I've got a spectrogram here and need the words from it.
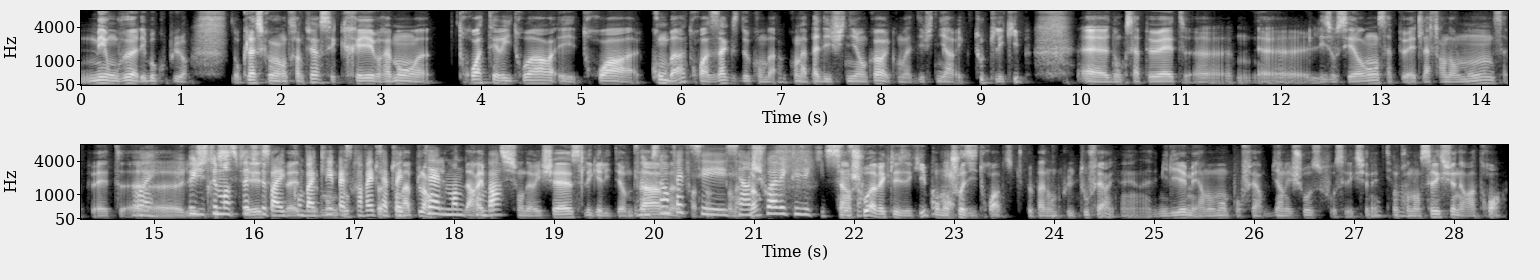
mais on veut aller beaucoup plus loin. Donc là, ce qu'on est en train de faire, c'est créer vraiment euh, trois territoires et trois combats, trois axes de combat qu'on n'a pas définis encore et qu'on va définir avec toute l'équipe. Euh, donc ça peut être euh, euh, les océans, ça peut être la fin dans le monde, ça peut être Oui, justement, c'est pour ça que je te parlais de être combat le clé, manque parce qu'en fait, ça peut être tellement de La combats. répartition des richesses, l'égalité Donc homme-femme. ça, en fait, c'est un plein. choix avec les équipes. C'est un ça choix avec les équipes. On en choisit trois. parce que Tu peux pas non plus tout faire. Il y en a des milliers, mais à un moment, pour faire bien les choses, il faut sélectionner. Donc, on en sélectionnera trois.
